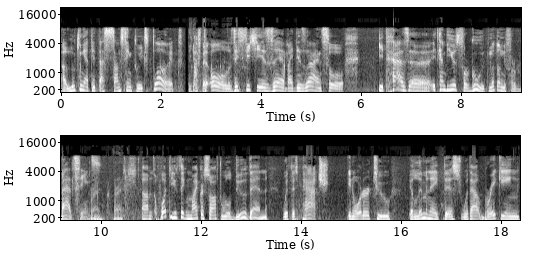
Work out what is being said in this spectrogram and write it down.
uh, looking at it as something to exploit. Yes, After all, this feature is there by design, so it has uh, it can be used for good, not only for bad things. Right. Right. Um, what do you think Microsoft will do then with this patch in order to eliminate this without breaking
